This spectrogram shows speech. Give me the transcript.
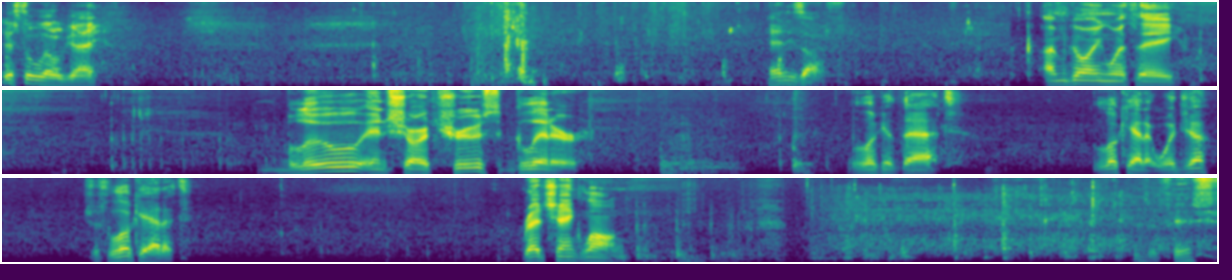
Just a little guy. And he's off. I'm going with a blue and chartreuse glitter. Look at that. Look at it, would you? Just look at it. Red shank long. There's a fish.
